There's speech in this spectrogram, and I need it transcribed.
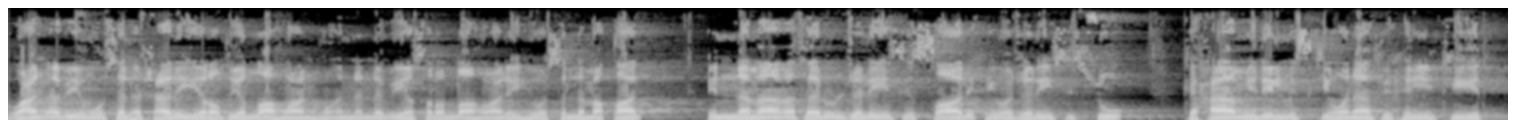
وعن أبي موسى الأشعري رضي الله عنه أن النبي صلى الله عليه وسلم قال إنما مثل الجليس الصالح وجليس السوء كحامل المسك ونافخ الكير.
